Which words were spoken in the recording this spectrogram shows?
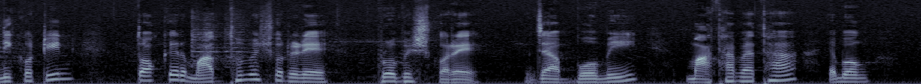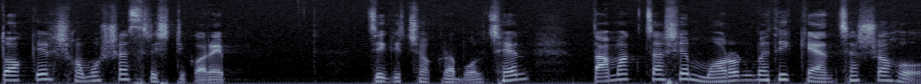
নিকোটিন ত্বকের মাধ্যমে শরীরে প্রবেশ করে, যা বমি, মাথা ব্যথা এবং ত্বকের সমস্যা সৃষ্টি করে। চিকিৎসকরা বলছেন, তামাক চাষে মরণব্যাধি, ক্যান্সার সহ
